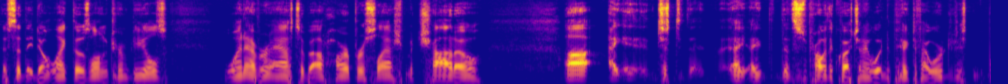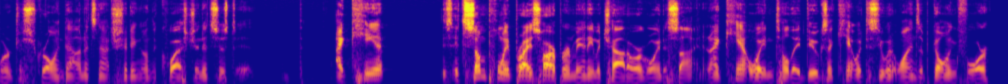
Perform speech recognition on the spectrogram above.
have said they don't like those long term deals whenever asked about Harper slash Machado? Uh, I just, I, I, this is probably the question I wouldn't have picked if I were just weren't just scrolling down. It's not shitting on the question. It's just, I can't at some point Bryce Harper and Manny Machado are going to sign, and I can't wait until they do because I can't wait to see what it winds up going for.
